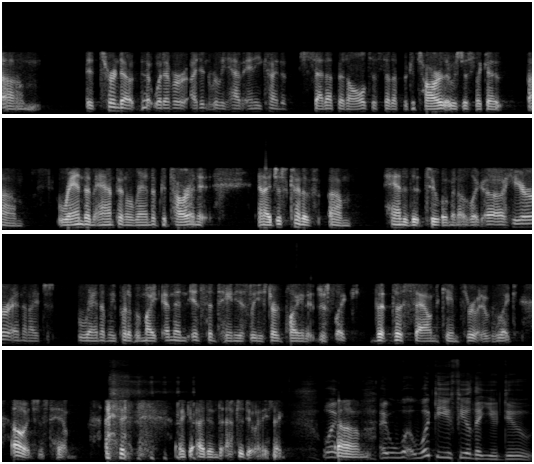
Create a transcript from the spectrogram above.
um, it turned out that whatever I didn't really have any kind of setup at all to set up a guitar. It was just like a um, random amp and a random guitar, and it, and I just kind of um, handed it to him, and I was like, uh, here, and then I just randomly put up a mic and then instantaneously he started playing it just like the the sound came through it. It was like, oh, it's just him. like I didn't have to do anything. What, Um, what do you feel that you do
